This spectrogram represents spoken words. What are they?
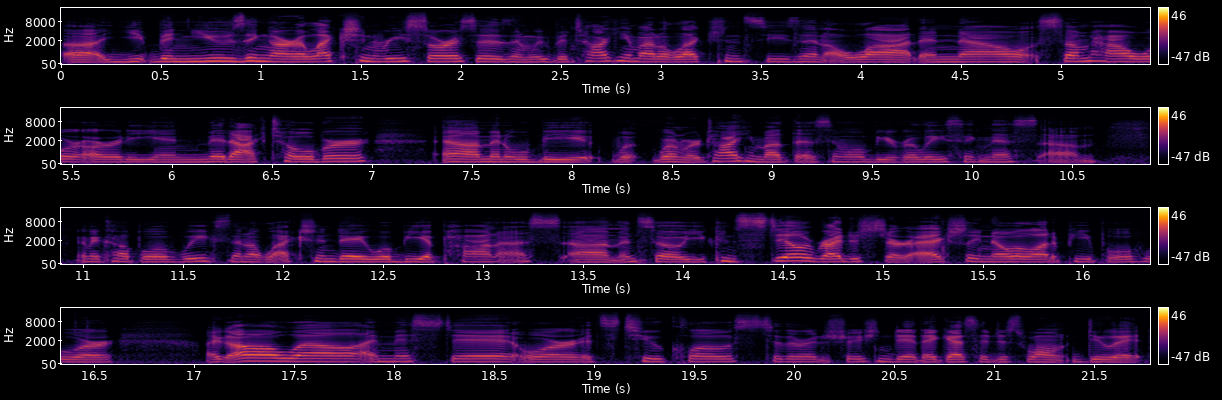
uh, you've been using our election resources, and we've been talking about election season a lot. And now somehow we're already in mid-October, um, and we'll be when we're talking about this, and we'll be releasing this um, in a couple of weeks. And election day will be upon us, um, and so you can still register. I actually know a lot of people who are like, oh, well, I missed it, or it's too close to the registration date. I guess I just won't do it.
